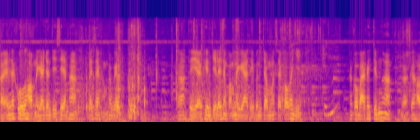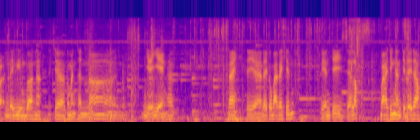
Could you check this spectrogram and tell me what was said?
Rồi em sẽ khui cái hộp này ra cho anh chị xem ha. Lấy sản phẩm ra. Đó thì uh, khi anh chị lấy sản phẩm này ra thì bên trong nó sẽ có cái gì? Trứng. Nó có ba cái trứng ha. Rồi cái hộp em để riêng bên ha để cho cái màn hình nó dễ dàng hơn. Đây thì à, đây có ba cái trứng. Thì anh chị sẽ lắp ba trứng anh chị để đâu?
